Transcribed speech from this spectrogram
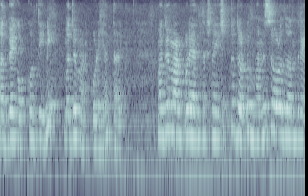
ಮದುವೆಗೆ ಒಪ್ಕೊತೀನಿ, ಮದುವೆ ಮಾಡ್ಕೊಳ್ಳಿ ಅಂತಾಳೆ. ಮದುವೆ ಮಾಡ್ಕೊಳ್ಳಿ ಅಂದ ತಕ್ಷಣ ಎಷ್ಟು ದೊಡ್ಡ ಮನಸ್ಸು ಅವಳದು ಅಂದರೆ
